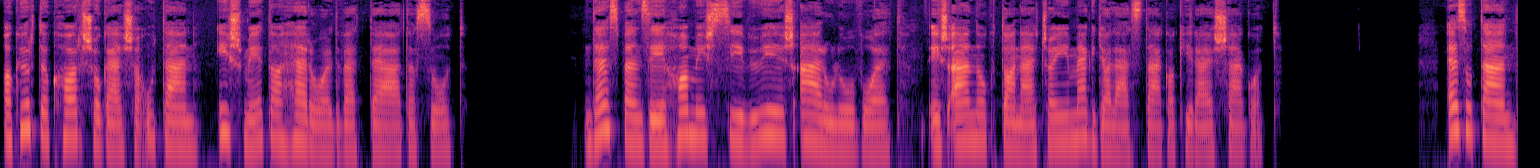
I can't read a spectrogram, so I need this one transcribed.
A kürtök harsogása után ismét a herold vette át a szót. Despenzé hamis szívű és áruló volt, és álnok tanácsai meggyalázták a királyságot. Ezután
